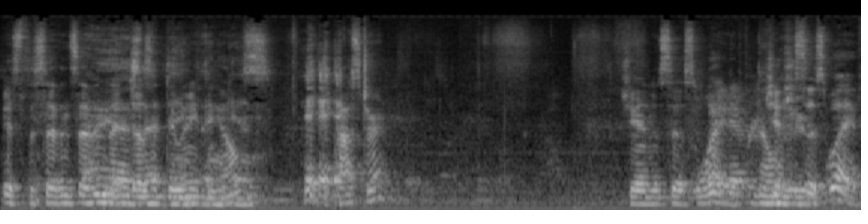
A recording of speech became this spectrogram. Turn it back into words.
It's the 7 7 that Yes, doesn't that do anything else. Pass turn. Genesis Wave. Genesis you- Wave.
